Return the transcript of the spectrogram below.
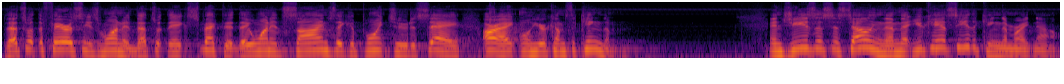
That's what the Pharisees wanted. That's what they expected. They wanted signs they could point to to say, all right, well, here comes the kingdom. And Jesus is telling them that you can't see the kingdom right now.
